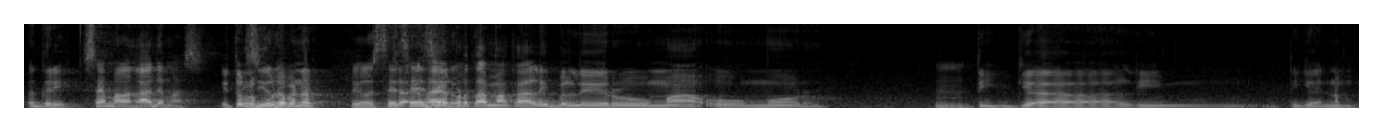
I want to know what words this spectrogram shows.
Agree. Saya malah nggak ada, Mas. Itu loh, udah bener. Real estate Sa- saya, saya zero. pertama kali beli rumah umur Hmm. Tiga lim tiga enam.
